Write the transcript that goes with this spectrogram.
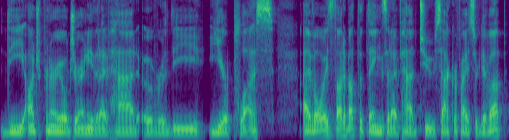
the entrepreneurial journey that I've had over the year plus, I've always thought about the things that I've had to sacrifice or give up.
